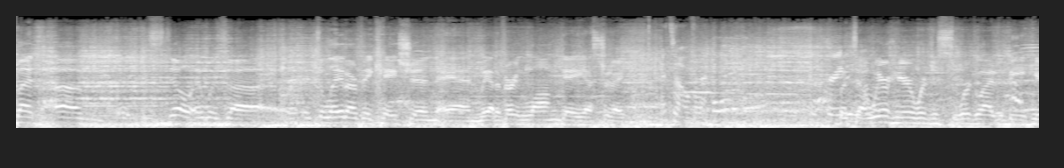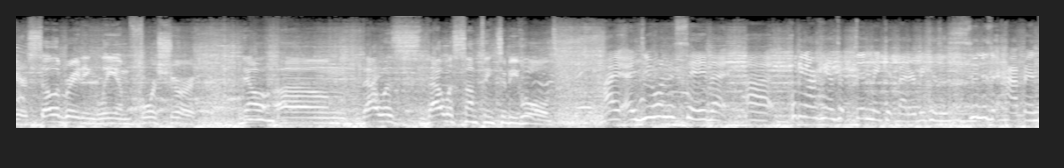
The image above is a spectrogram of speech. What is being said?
But um, still, it was uh, it delayed our vacation, and we had a very long day yesterday. it's over. But uh, we're here. We're just we're glad to be here, celebrating Liam for sure. Now, um, that was that was something to behold. I, I do want to say that uh, putting our hands up did make it better because as soon as it happened,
